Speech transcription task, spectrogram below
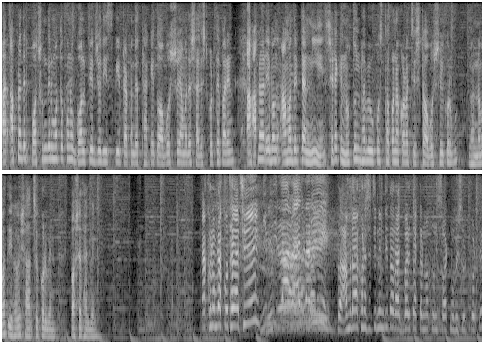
আর আপনাদের পছন্দের মতো কোনো গল্পের যদি স্ক্রিপ্ট আপনাদের থাকে, তো অবশ্যই আমাদের সাজেস্ট করতে পারেন। আপনার এবং আমাদেরটা নিয়ে সেটাকে নতুনভাবে উপস্থাপনা করার চেষ্টা অবশ্যই করব। ধন্যবাদ, এইভাবে সাহায্য করবেন। পাশে থাকবেন। এখন আমরা কোথায় আছি? তো আমরা এখন এসেছি নিমতিতা রাজবাড়িতে একটা নতুন শর্ট মুভি শুট করতে।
